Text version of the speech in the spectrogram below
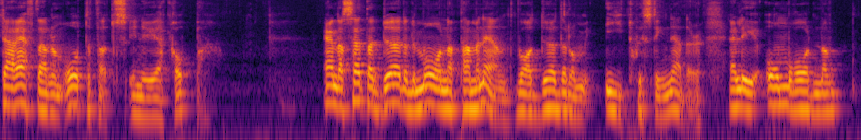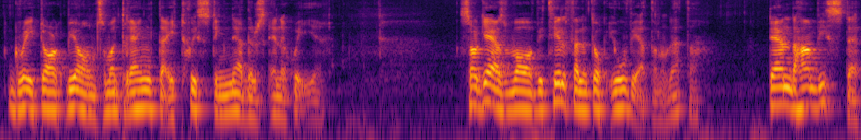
Därefter hade de återfötts i nya kroppar. Enda sättet att döda demonerna permanent var att döda dem i Twisting Nether. Eller i områden av Great Dark Beyond som var dränkta i Twisting Nethers energier. Sargeras var vid tillfället dock ovetande om detta. Det enda han visste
